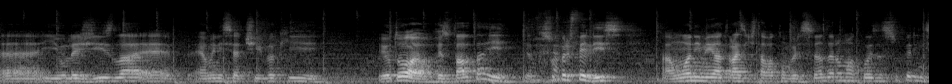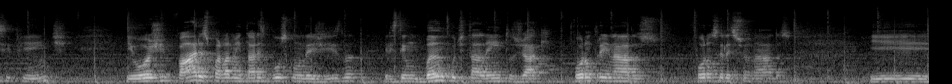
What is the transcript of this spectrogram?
é, e o Legisla é, é uma iniciativa que eu tô, ó, o resultado está aí. Eu tô super feliz. Há um ano e meio atrás a gente estava conversando, era uma coisa super incipiente. E hoje vários parlamentares buscam o Legisla. Eles têm um banco de talentos já que foram treinados, foram selecionados. E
